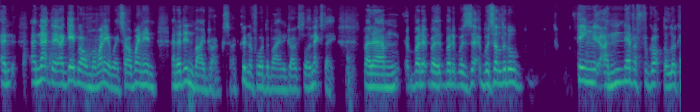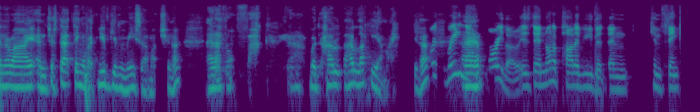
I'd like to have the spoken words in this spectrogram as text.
and, and that day I gave her all my money away. So I went in and I didn't buy drugs. I couldn't afford to buy any drugs till the next day. But, um, but, but, it, but, it was, it was a little thing. I never forgot the look in her eye and just that thing about you've given me so much, you know? And I thought, fuck, you know, but how, how lucky am I? You know? Reading that uh, story though, is there not a part of you that then can think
